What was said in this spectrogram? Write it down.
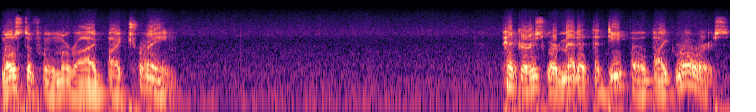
most of whom arrived by train. Pickers were met at the depot by growers,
